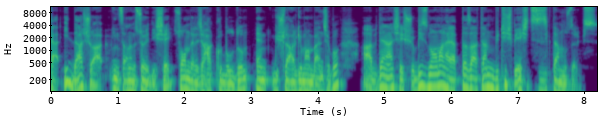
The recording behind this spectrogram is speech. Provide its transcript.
Ya iddia şu abi insanların söylediği şey son derece haklı bulduğum en güçlü argüman bence bu. Abi denen şey şu biz normal hayatta zaten müthiş bir eşitsizlikten muzdaribiz.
